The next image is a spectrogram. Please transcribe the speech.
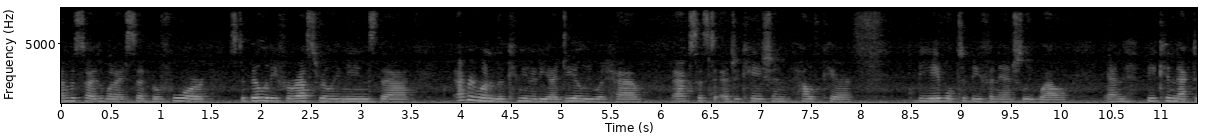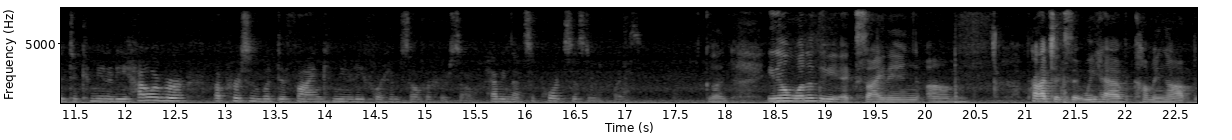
emphasize what I said before, stability for us really means that everyone in the community ideally would have access to education, healthcare, be able to be financially well, and be connected to community, however a person would define community for himself or herself, having that support system in place. Good. You know, one of the exciting um, projects that we have coming up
